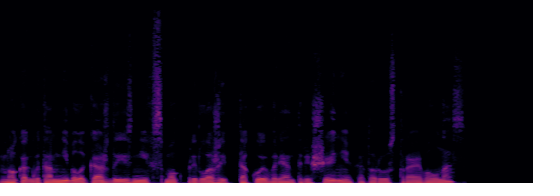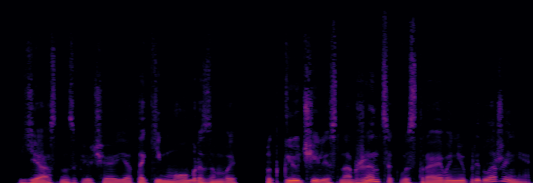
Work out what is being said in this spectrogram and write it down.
но как бы там ни было, каждый из них смог предложить такой вариант решения, который устраивал нас. Ясно, заключаю я. Таким образом вы подключили снабженца к выстраиванию предложения.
